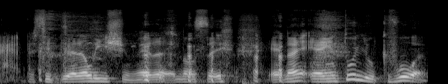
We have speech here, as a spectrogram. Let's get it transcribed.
Ah, a princípio era lixo, era, não sei. É, não é? é entulho que voa.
